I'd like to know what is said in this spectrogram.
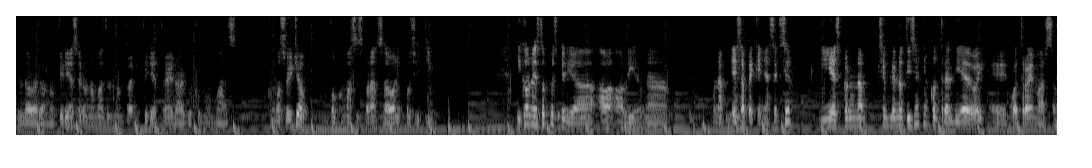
pues la verdad no quería hacer uno más del montón y quería traer algo como más, como soy yo, un poco más esperanzador y positivo. Y con esto pues quería abrir una, esa pequeña sección. Y es con una simple noticia que encontré el día de hoy, 4 eh, de marzo,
